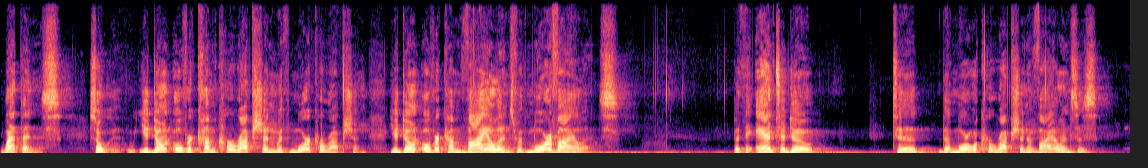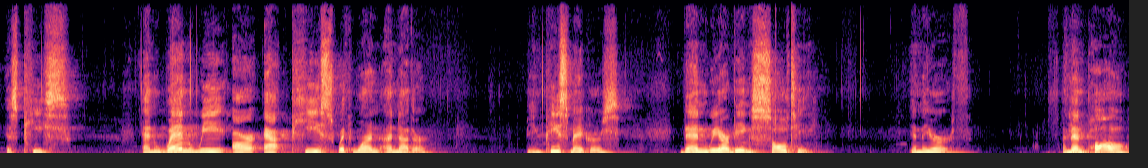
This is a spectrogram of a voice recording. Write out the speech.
weapons. So you don't overcome corruption with more corruption. You don't overcome violence with more violence. But the antidote to the moral corruption of violence is, is peace. And when we are at peace with one another, being peacemakers, then we are being salty in the earth. And then Paul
